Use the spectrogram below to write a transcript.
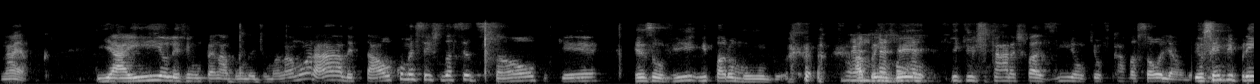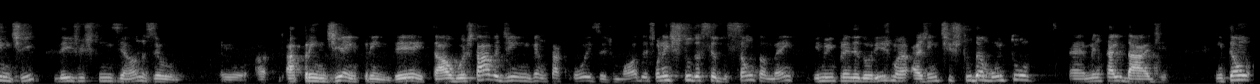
na época. E aí eu levei um pé na bunda de uma namorada e tal, comecei a estudar sedução, porque resolvi ir para o mundo, aprender o que, que os caras faziam, que eu ficava só olhando. Eu sempre empreendi, desde os 15 anos, eu eu aprendi a empreender e tal, gostava de inventar coisas, modas. Quando a gente estuda sedução também, e no empreendedorismo, a gente estuda muito é, mentalidade. Então,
